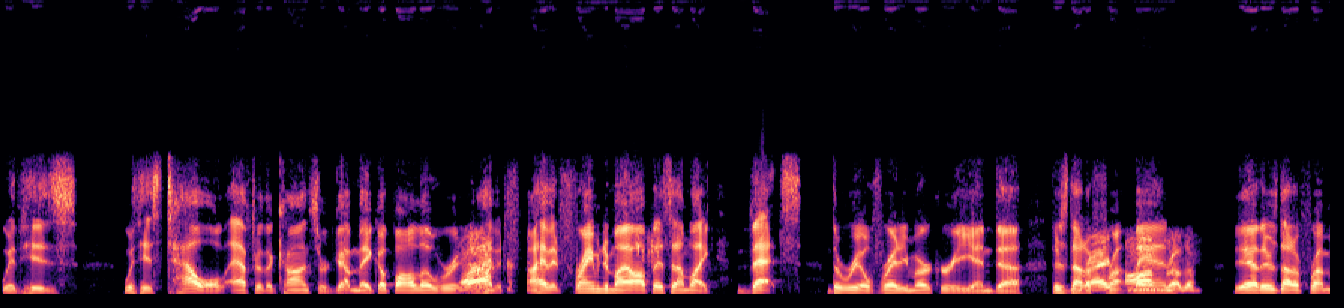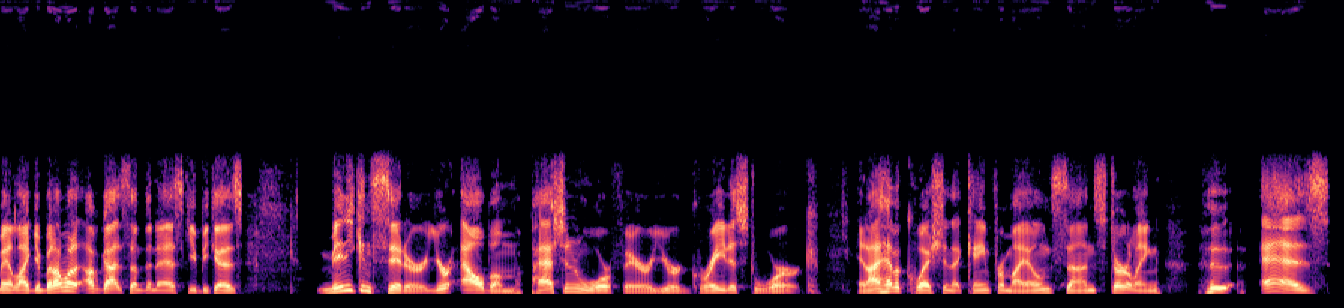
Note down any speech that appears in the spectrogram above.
with his with his towel after the concert. Got makeup all over it. I have it I have it framed in my office, and I'm like, that's the real Freddie Mercury. And uh, there's not right a front on, man. Brother. Yeah, there's not a front man like him. But I want I've got something to ask you because many consider your album Passion and Warfare your greatest work. And I have a question that came from my own son Sterling who as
